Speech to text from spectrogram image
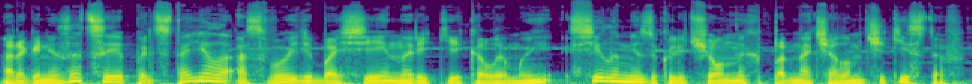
Организации предстояло освоить бассейн на реки Колымы силами заключенных под началом чекистов.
